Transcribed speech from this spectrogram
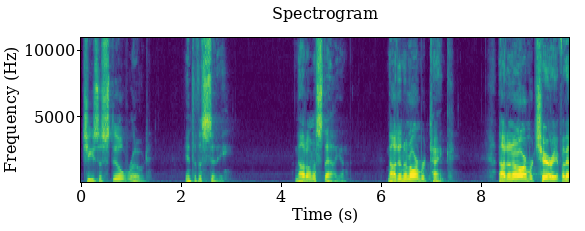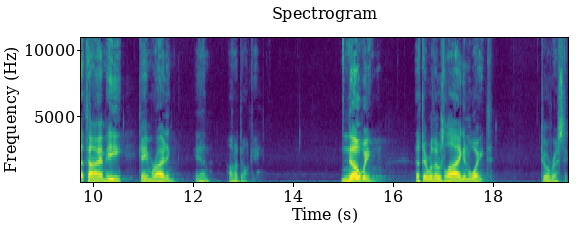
Jesus still rode into the city, not on a stallion, not in an armored tank, not in an armored chariot for that time. He came riding in on a donkey, knowing that there were those lying in wait to arrest him.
